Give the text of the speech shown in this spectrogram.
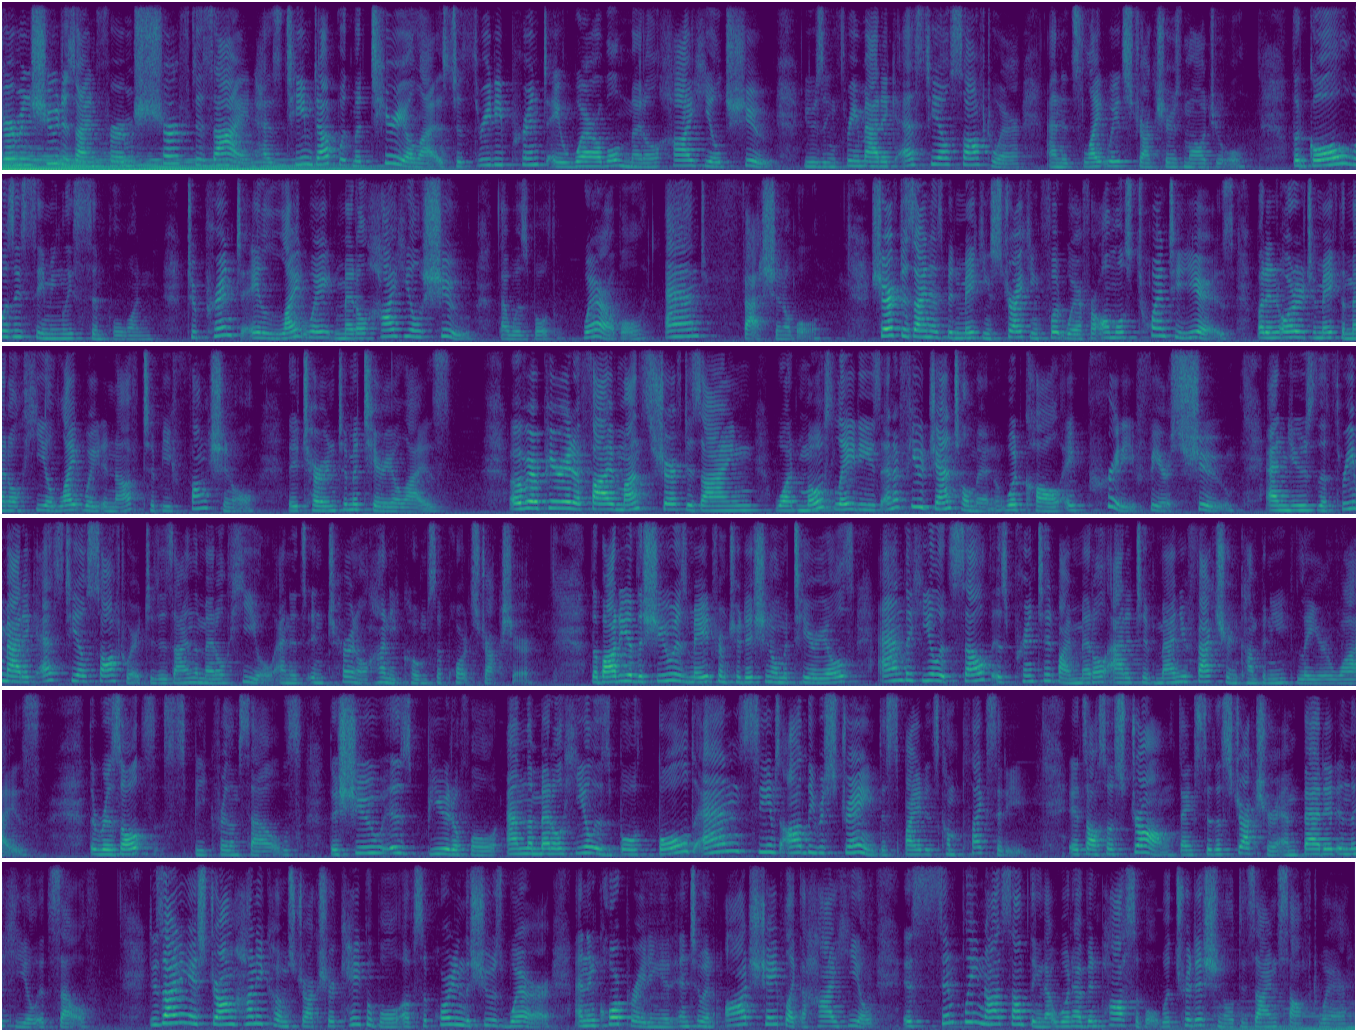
shoe design firm Scherf Design has teamed up with Materialise to 3D print a wearable metal high-heeled shoe using 3matic STL software and its lightweight structures module. The goal was a seemingly simple one, to print a lightweight metal high-heel shoe that was both wearable and fashionable. Scherf Design has been making striking footwear for almost 20 years, but in order to make the metal heel lightweight enough to be functional, they turned to Materialise. Over a period of five months, Scherf designed what most ladies and a few gentlemen would call a pretty fierce shoe, and used the 3matic STL software to design the metal heel and its internal honeycomb support structure. The body of the shoe is made from traditional materials, and the heel itself is printed by metal additive manufacturing company Layerwise. The results speak for themselves. The shoe is beautiful, and the metal heel is both bold and seems oddly restrained despite its complexity. It's also strong thanks to the structure embedded in the heel itself. Designing a strong honeycomb structure capable of supporting the shoe's wearer and incorporating it into an odd shape like a high heel is simply not something that would have been possible with traditional design software.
